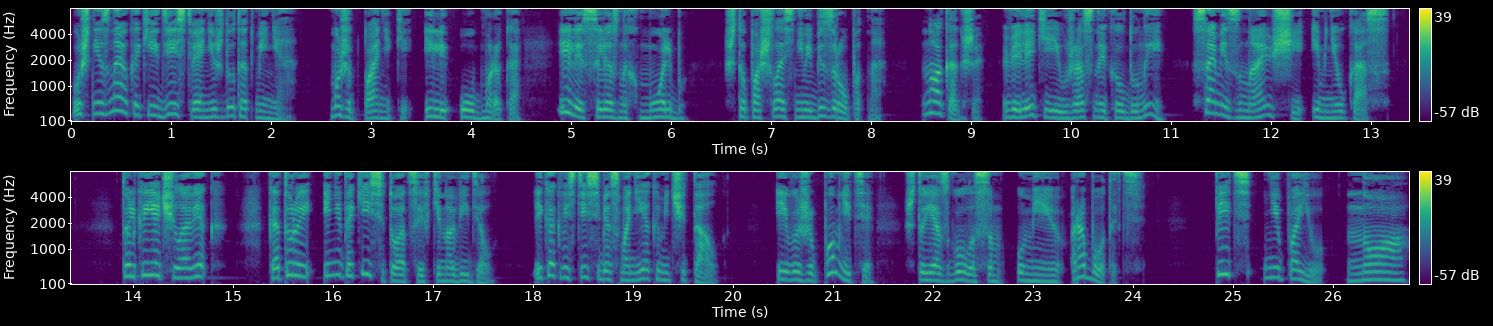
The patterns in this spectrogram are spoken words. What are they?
Уж не знаю, какие действия они ждут от меня. Может, паники, или обморока, или слезных мольб, что пошла с ними безропотно. Ну а как же, великие и ужасные колдуны, сами знающие им не указ. Только я человек, который и не такие ситуации в кино видел, и как вести себя с маньяками читал. И вы же помните, что я с голосом умею работать? Петь не пою, но...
